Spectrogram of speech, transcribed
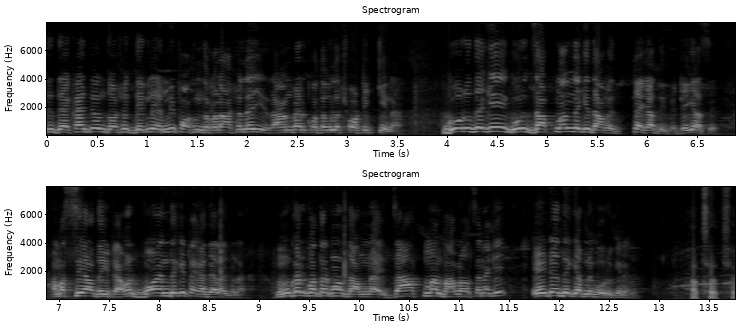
দিয়ে দেখাই দেন। দর্শক দেখলে এমনি পছন্দ করে। আসলে রান ভাইয়ের কথাগুলো সঠিক কিনা। গরু দেখি গরু জাতমান দেখি দামে টাকা দিবে ঠিক আছে? আমার চেহারা দেখি আমার বয়ন দেখি টাকা দেওয়া লাগবে না। মুখের কথার কোনো দাম নাই। জাতমান ভালো আছে নাকি? এইটা দেখে আপনি গরু কিনেন। আচ্ছা আচ্ছা।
